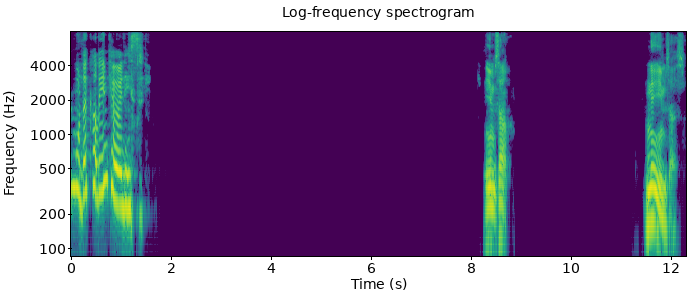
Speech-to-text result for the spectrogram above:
burada kalayım ki öyleyse? İmza. Ne imzası?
